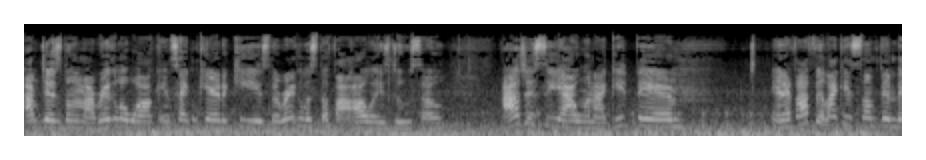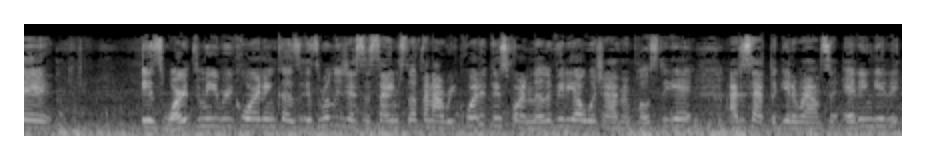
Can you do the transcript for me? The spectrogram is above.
I'm just doing my regular walk and taking care of the kids. The regular stuff i always do so i'll just see y'all when i get there. And if i feel like it's something that is worth me recording because it's really just the same stuff and i recorded this for another video which i haven't posted yet i just have to get around to editing it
